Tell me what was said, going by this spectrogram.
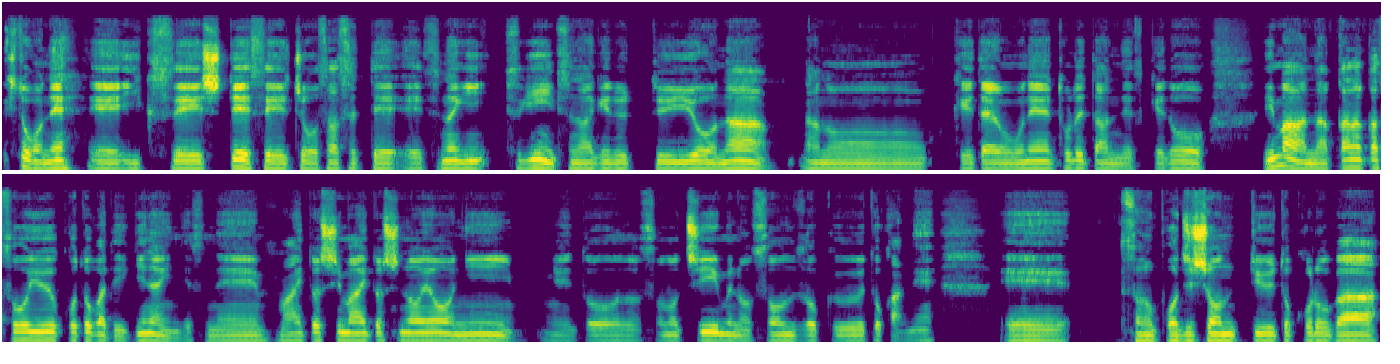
人をね、えー育成して成長させて、えーつなぎ、次につなげるっていうような、あのー形態をね、取れたんですけど、今はなかなかそういうことができないんですね。毎年毎年のように、えっ、と、そのチームの存続とかね、えーそのポジションっていうところが、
